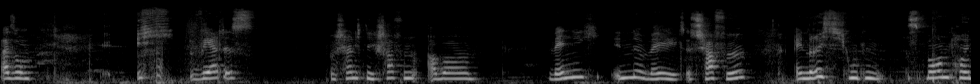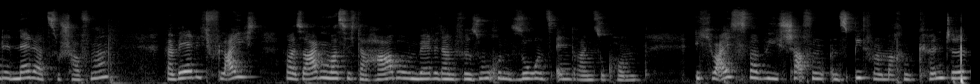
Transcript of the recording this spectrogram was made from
Also ich werde es wahrscheinlich nicht schaffen, aber wenn ich in der Welt es schaffe, einen richtig guten Spawn Point in Nether zu schaffen, dann werde ich vielleicht mal sagen, was ich da habe und werde dann versuchen, so ins End reinzukommen. Ich weiß zwar, wie ich es schaffen, einen Speedrun machen könnte.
